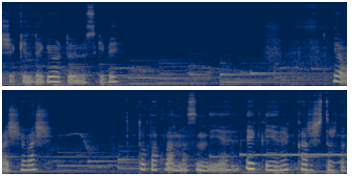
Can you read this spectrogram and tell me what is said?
şekilde gördüğünüz gibi yavaş yavaş topaklanmasın diye ekleyerek karıştırdım.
